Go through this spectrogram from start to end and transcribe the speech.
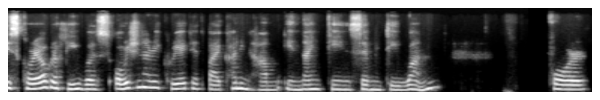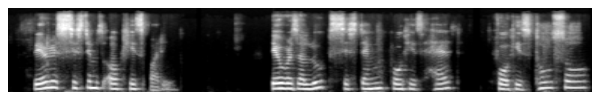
This choreography was originally created by Cunningham in 1971 for various systems of his body. There was a loop system for his head, for his torso,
